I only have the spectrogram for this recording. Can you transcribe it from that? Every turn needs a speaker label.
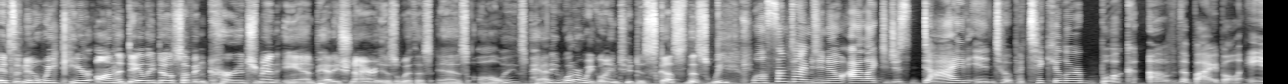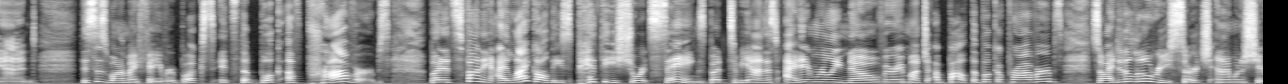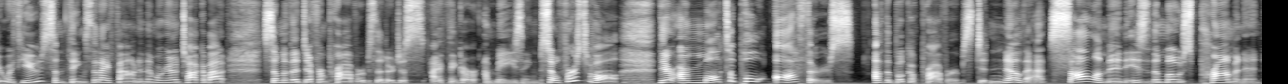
Speaker 1: It's a new week here on the Daily Dose of Encouragement, and Patty Schneier is with us as always. Patty, what are we going to discuss this week?
Speaker 2: Well, sometimes, you know, I like to just dive into a particular book of the Bible. And this is one of my favorite books. It's the book of Proverbs. But it's funny, I like all these pithy short sayings, but to be honest, I didn't really know very much about the book of Proverbs. So I did a little research and I want to share with you some things that I found. And then we're going to talk about some of the different Proverbs that are just, I think, are amazing. So, first of all, there are multiple authors of the book of Proverbs. Didn't know that. Solomon is the most prominent,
